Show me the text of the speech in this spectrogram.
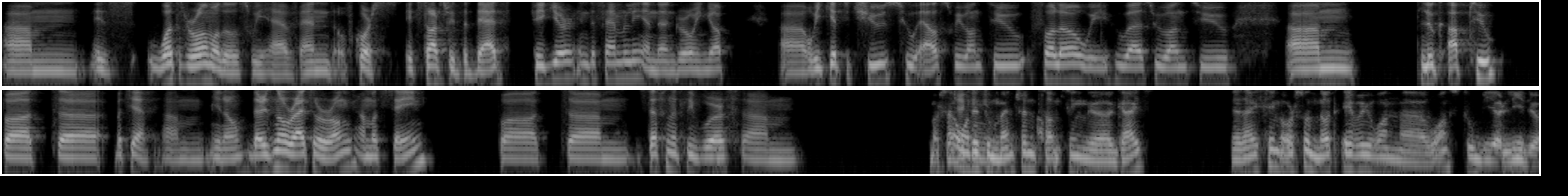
um, is what role models we have. And of course, it starts with the dad figure in the family, and then growing up, uh, we get to choose who else we want to follow, we who else we want to um, look up to. But uh, but yeah, um, you know, there is no right or wrong. I'm not saying, but um, it's definitely worth. Um, also, I wanted to mention something, uh, guys, that I think also not everyone uh, wants to be a leader,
